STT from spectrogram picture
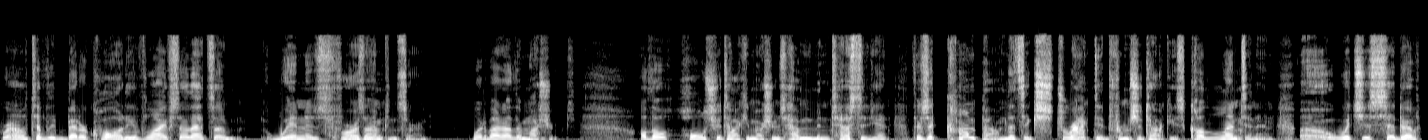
relatively better quality of life, so that's a win as far as I'm concerned. What about other mushrooms? Although whole shiitake mushrooms haven't been tested yet, there's a compound that's extracted from shiitakes called lentinan, uh, which is said to have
